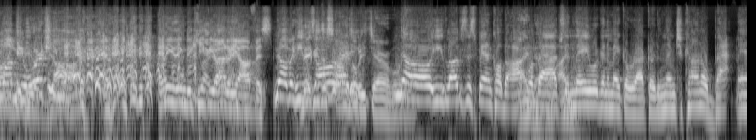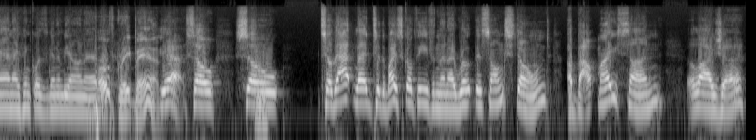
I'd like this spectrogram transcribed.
didn't want to me give you working job. Anything to keep you out of the office. No, but he Maybe was the songs already, will be terrible. No, he loves this band called the I know, Aquabats, I and know. they were going to make a record, and then Chicano Batman, I think, was going to be on it. Both great bands. Yeah. So so hmm. so that led to the Bicycle Thief, and then I wrote this song "Stoned" about my son Elijah.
